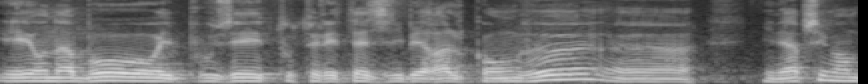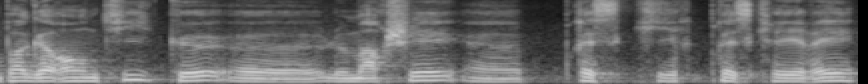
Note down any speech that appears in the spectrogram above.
Et on a beau épouser toutes les thèses libérales qu'on veut, il n'est absolument pas garanti que le marché prescrirait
